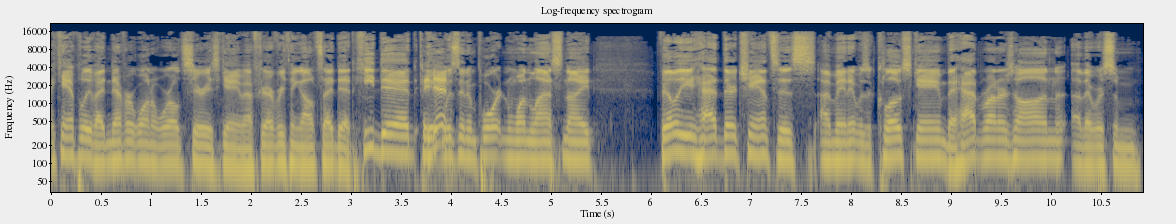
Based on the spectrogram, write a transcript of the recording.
"I can't believe I never won a World Series game after everything else I did." He did. He it did. was an important one last night. Philly had their chances. I mean, it was a close game. They had runners on. Uh, there were some,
